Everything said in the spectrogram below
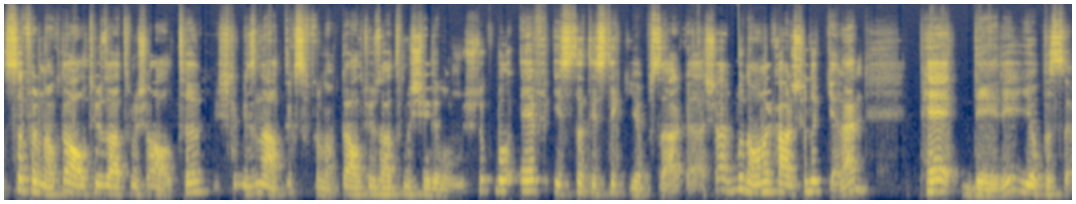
0.666 işte biz ne yaptık? 0.667 bulmuştuk. Bu f istatistik yapısı arkadaşlar. Bu da ona karşılık gelen p değeri yapısı.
